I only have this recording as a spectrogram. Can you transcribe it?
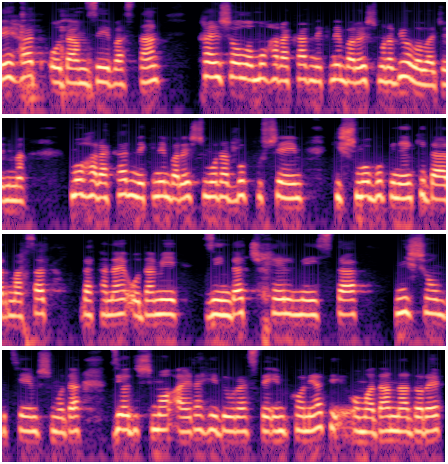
беҳад одам зеб ҳастанд ха иншоалло мо ҳаракат мекунем барои шумора биё лолаҷони ман мо ҳаракат мекунем барои шуморо бипӯшем ки шумо бубинед ки дар мақсад дар танаи одами зинда чӣ хел меиста. به حد آدم زیب هستن خیلی انشالله ما حرکت میکنیم برای شما را بیا لالا جانی من ما حرکت میکنیم برای شما را بپوشیم که شما ببینین که در مقصد در تنه آدمی زنده چه خیل میسته نشان بتیم شما در زیاد شما ایره دور است امکانیت اومدن نداره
